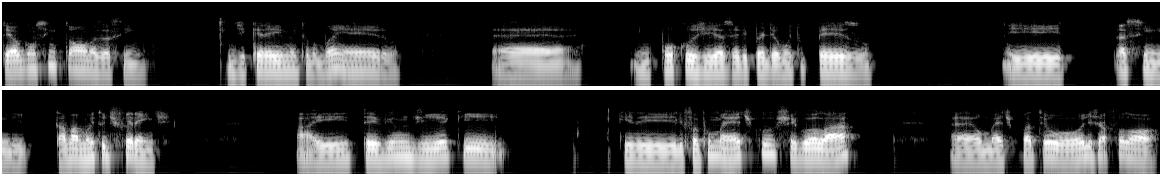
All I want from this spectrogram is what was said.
ter alguns sintomas, assim, de querer ir muito no banheiro, Em poucos dias ele perdeu muito peso e assim, ele tava muito diferente. Aí teve um dia que, que ele, ele foi pro médico, chegou lá, é, o médico bateu o olho e já falou, ó,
